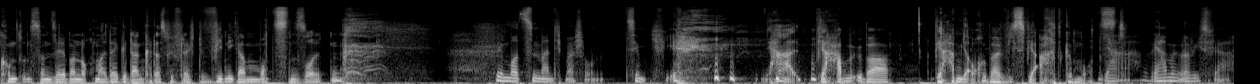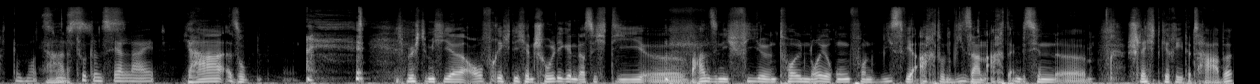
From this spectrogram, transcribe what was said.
kommt uns dann selber nochmal der Gedanke, dass wir vielleicht weniger motzen sollten. Wir motzen manchmal schon ziemlich viel. ja, wir haben über, wir haben ja auch über Wiesvier 8 gemotzt. Ja, wir haben über Wies 8 gemotzt. Ja, und das es tut uns sehr leid. Ja, also ich möchte mich hier aufrichtig entschuldigen, dass ich die äh, wahnsinnig vielen tollen Neuerungen von Wiesvier 8 und Visan 8 ein bisschen äh, schlecht geredet habe.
